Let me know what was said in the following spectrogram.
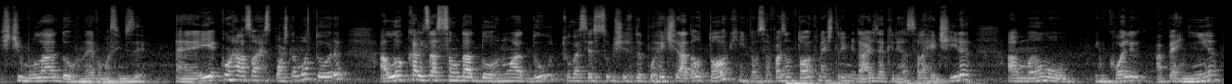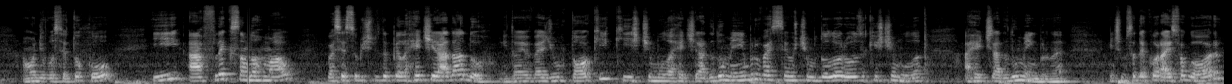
estimula a dor, né? Vamos assim dizer. É, e com relação à resposta motora, a localização da dor no adulto vai ser substituída por retirada ao toque. Então, você faz um toque na extremidade da criança, ela retira a mão ou encolhe a perninha onde você tocou. E a flexão normal vai ser substituída pela retirada à dor. Então, ao invés de um toque que estimula a retirada do membro, vai ser um estímulo doloroso que estimula a retirada do membro, né? A gente precisa decorar isso agora,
